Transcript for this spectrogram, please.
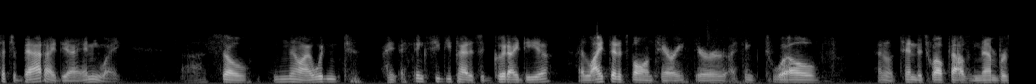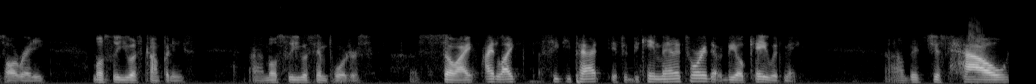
such a bad idea anyway. Uh, so, no, I wouldn't. I, I think CTPAT is a good idea. I like that it's voluntary. There are, I think, 12, I don't know, 10 to 12,000 members already, mostly U.S. companies, uh, mostly U.S. importers. So I, I like CTPAT. If it became mandatory, that would be okay with me. Uh, it's just how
